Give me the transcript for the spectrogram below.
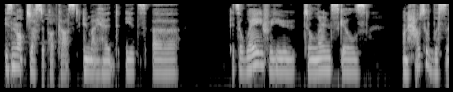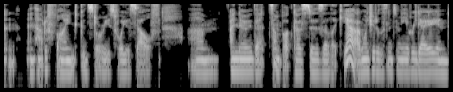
is not just a podcast in my head. It's a it's a way for you to learn skills on how to listen and how to find good stories for yourself. Um, I know that some podcasters are like, yeah, I want you to listen to me every day and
